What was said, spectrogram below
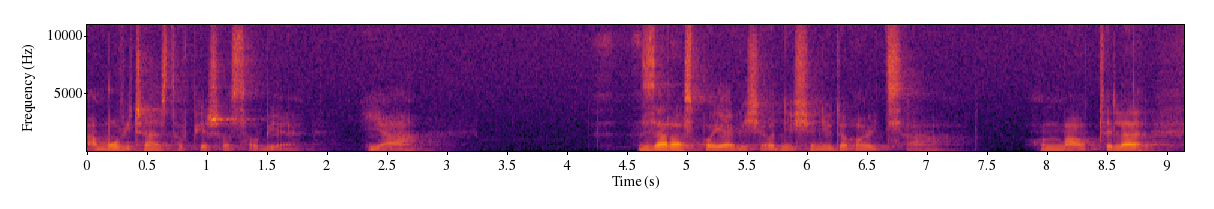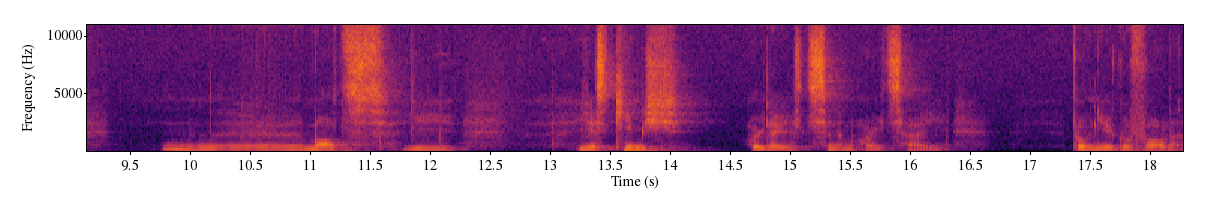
a mówi często w pierwszej osobie ja, zaraz pojawi się odniesienie do Ojca. On ma o tyle mm, moc i jest kimś, o ile jest synem Ojca i pełni Jego wolę.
